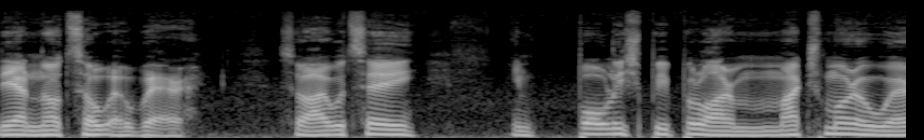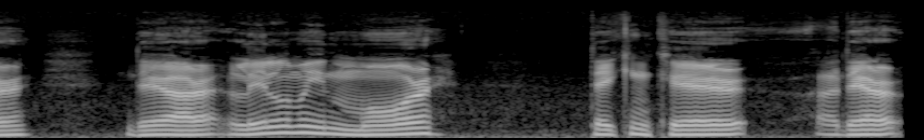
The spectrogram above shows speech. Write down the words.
they are not so aware. So I would say in Polish people are much more aware. They are a little bit more taking care. Uh, they are,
